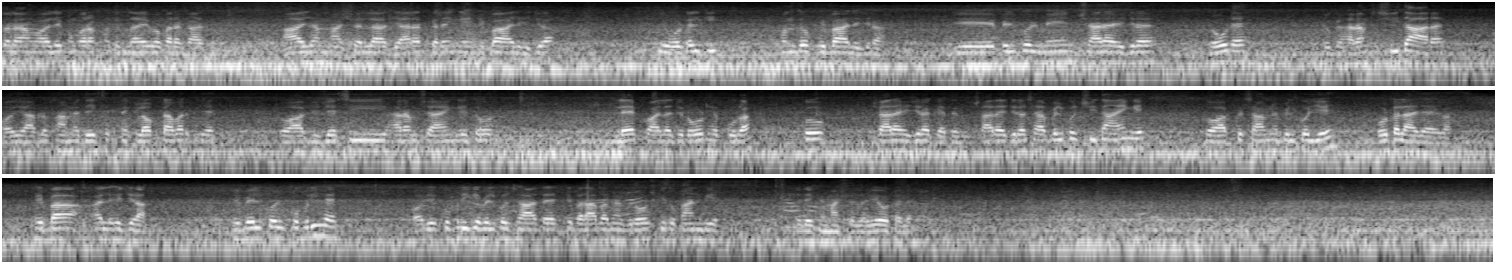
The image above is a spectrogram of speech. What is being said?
अस्सलाम वालेकुम वरहमतुल्लाहि वबरकातुहू आज हम माशाल्लाह ज़्यारत करेंगे हिबा अल हिजरा की होटल की फंदुक हिबा अल हिजरा। ये बिल्कुल मेन शारा हिजरा रोड है, जो कि हरम से सीधा आ रहा है, और ये आप लोग सामने देख सकते हैं क्लॉक टावर भी है। तो आप जो जैसी हरम से आएँगे तो लेफ़्ट वाला जो रोड है पूरा को शारा हिजरा कहते हैं। तो शारा हिजरा से आप बिल्कुल सीधा आएँगे तो आपके सामने बिल्कुल ये होटल आ जाएगा। हिबा अल हिजरा। ये बिल्कुल कुबरी है और ये कुबरी के बिल्कुल साथ है, इसके बराबर में ब्रोश की दुकान भी है। ये देखें माशाल्लाह, ये होटल है।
